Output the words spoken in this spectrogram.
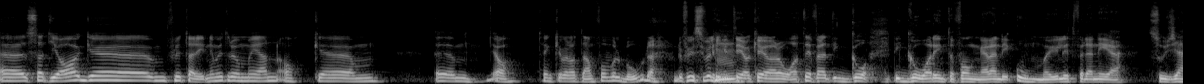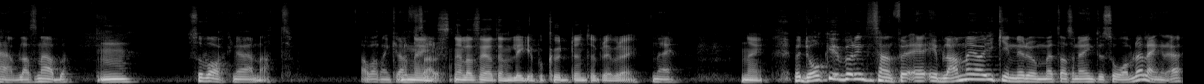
Eh, så att jag eh, flyttar in i mitt rum igen och ehm, ehm, ja, tänker väl att den får väl bo där. Det finns väl ingenting jag kan göra åt det för att det går, det går inte att fånga den. Det är omöjligt för den är så jävla snabb. Så vaknar jag en natt av att den krafsar. Nej, snälla säg att den ligger på kudden typ bredvid dig. Nej. Nej. Men dock var det intressant för eh, ibland när jag gick in i rummet, alltså när jag inte sov där längre,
